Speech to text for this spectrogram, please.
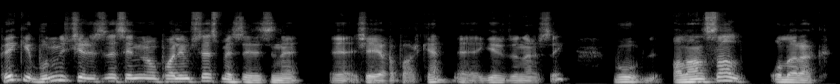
Peki bunun içerisinde senin o palimpsest meselesine e, şey yaparken e, geri dönersek bu alansal olarak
